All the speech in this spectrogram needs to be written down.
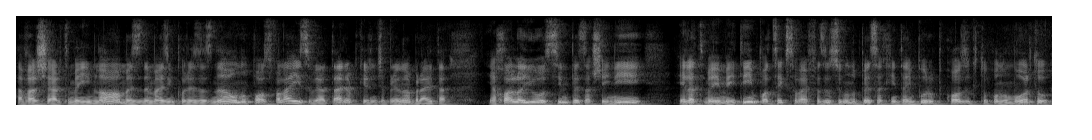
Avarshar também não, mas as demais impurezas não, não posso falar isso, Veatária, porque a gente aprendeu na Braita. Yahola Yu Sin Pesach Sheni, ele também meitim, pode ser que você vai fazer o segundo Pesach quem está impuro por causa que tocou no morto,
